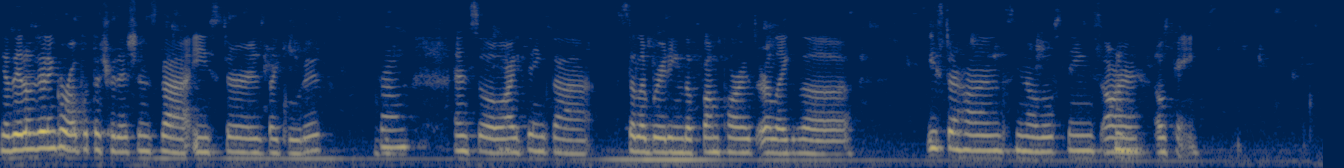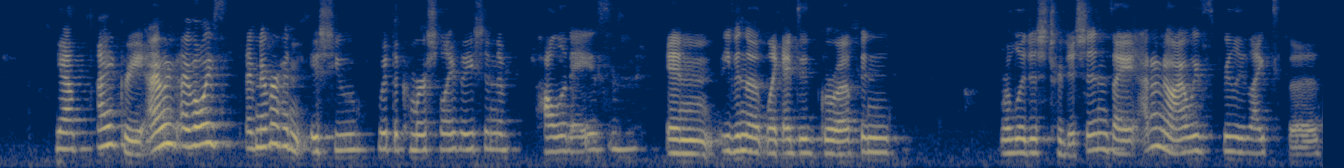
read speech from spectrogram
yeah, they don't they didn't grow up with the traditions that Easter is like rooted from, and so I think that celebrating the fun parts or like the Easter hunts, you know, those things are okay. Yeah, I agree. I, I've always, I've never had an issue with the commercialization of holidays. Mhm. And even though, like, I did grow up in religious traditions, I, I don't know, I always really liked the,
